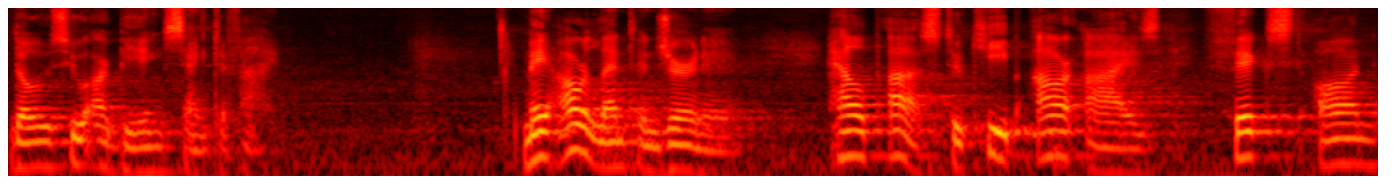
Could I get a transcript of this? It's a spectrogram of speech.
those who are being sanctified. May our Lenten journey help us to keep our eyes fixed on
